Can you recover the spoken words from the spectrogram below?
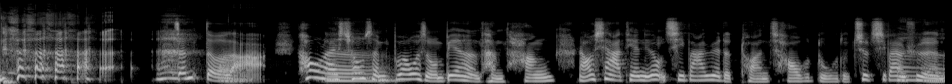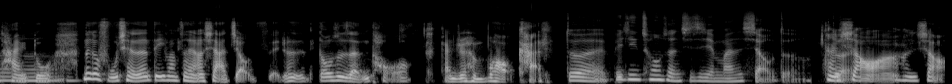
子，真的啦。后来冲绳不知道为什么变得很很夯，然后夏天你那种七八月的团超多的，就七八月去的人太多，嗯那个浮潜的地方真的像下饺子、欸，就是都是人头，感觉很不好看，对，毕竟冲绳其实也蛮小的，很小啊，很小。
